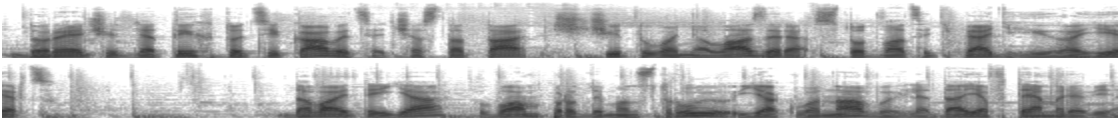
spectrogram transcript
До речі, для тих, хто цікавиться, частота щитування лазеря 125 ГГц. Давайте я вам продемонструю, як вона виглядає в темряві.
